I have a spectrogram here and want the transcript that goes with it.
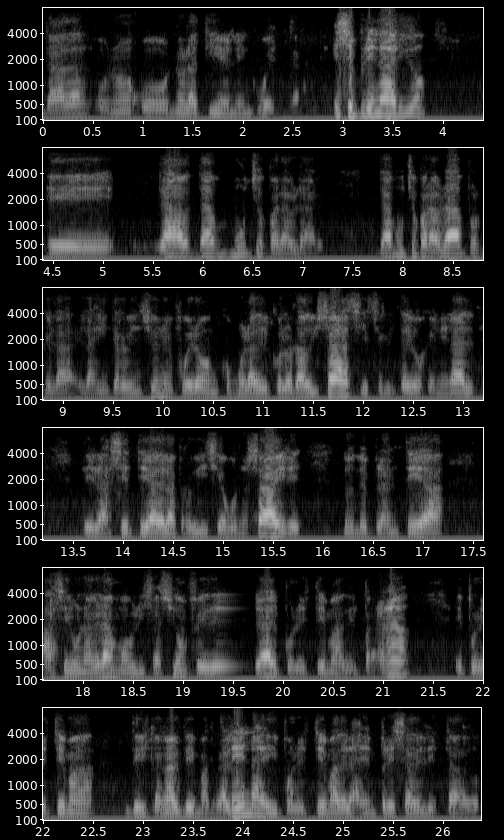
dadas o no, o no la tienen en cuenta. Ese plenario eh, da, da mucho para hablar, da mucho para hablar porque la- las intervenciones fueron como la del Colorado Isasi, el secretario general de la CTA de la provincia de Buenos Aires, donde plantea hacer una gran movilización federal por el tema del Paraná, eh, por el tema del canal de Magdalena y por el tema de las empresas del Estado.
